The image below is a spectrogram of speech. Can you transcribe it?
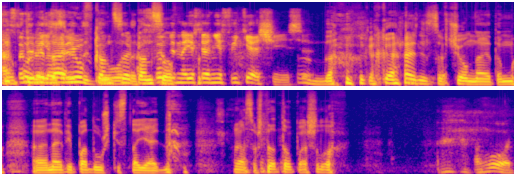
особенно Передарю в конце концов. Особенно если они светящиеся. Да, какая разница, в чем на, этом, э, на этой подушке стоять, да? раз уж на то пошло. Вот.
